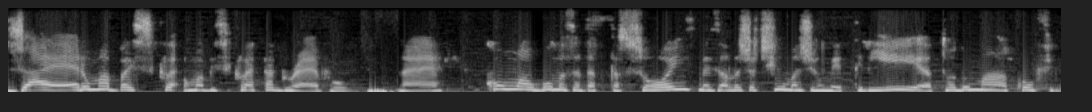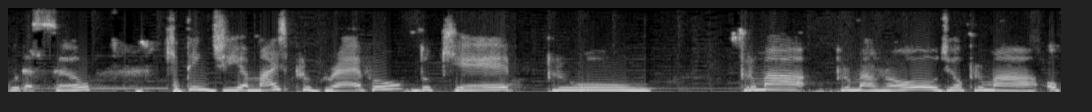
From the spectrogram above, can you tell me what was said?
já era uma bicicleta, uma bicicleta gravel, né? Com algumas adaptações, mas ela já tinha uma geometria, toda uma configuração que tendia mais para o gravel do que para uma para uma road ou para uma ou,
